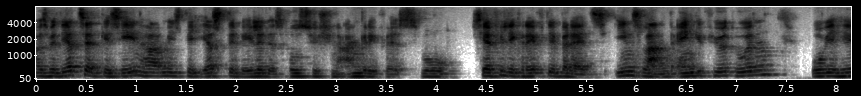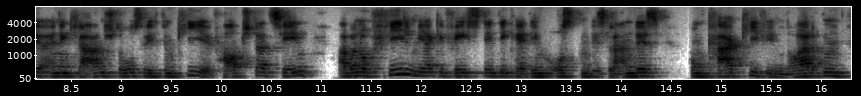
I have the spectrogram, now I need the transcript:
Was wir derzeit gesehen haben, ist die erste Welle des russischen Angriffes, wo sehr viele Kräfte bereits ins Land eingeführt wurden, wo wir hier einen klaren Stoß Richtung Kiew, Hauptstadt sehen, aber noch viel mehr Gefechtstätigkeit im Osten des Landes, von Kharkiv im Norden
